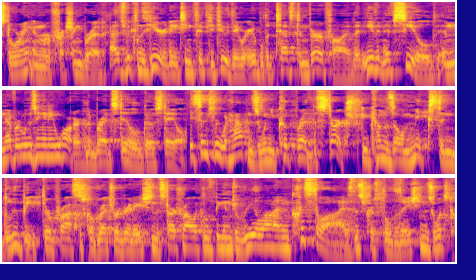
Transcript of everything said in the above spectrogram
storing, and refreshing bread. As we can see here in 1852, they were able to test and verify that even if sealed and never losing any water, the bread still goes stale. Essentially, what happens is when you cook bread, the starch becomes all mixed and gloopy. Through a process called retrogradation, the starch molecules begin to realign and crystallize. This crystallization is what's called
